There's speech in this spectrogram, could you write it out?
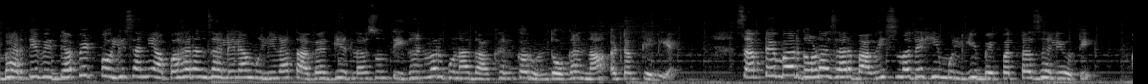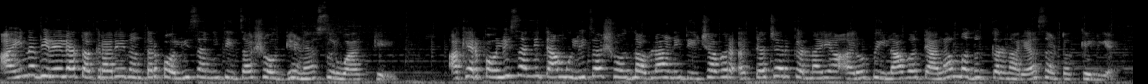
भारतीय विद्यापीठ पोलिसांनी अपहरण झालेल्या मुलीला ताब्यात घेतलं असून तिघांवर गुन्हा दाखल करून दोघांना अटक केली आहे. सप्टेंबर दोन हजार बावीसमध्ये ही मुलगी बेपत्ता झाली होती. आईनं दिलेल्या तक्रारीनंतर पोलिसांनी तिचा शोध घेण्यास सुरुवात केली. अखेर पोलिसांनी त्या मुलीचा शोध लावला आणि तिच्यावर अत्याचार करणाऱ्या आरोपीला व त्याला मदत करणाऱ्यास अटक केली आहे.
